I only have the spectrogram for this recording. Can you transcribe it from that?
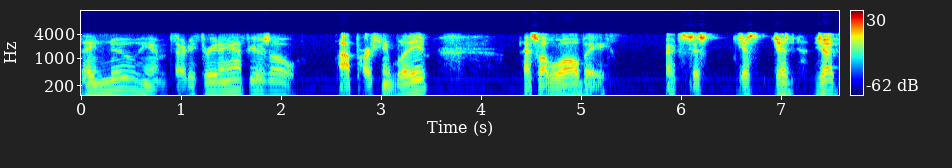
They knew him, 33 and a half years old. I personally believe that's what we'll all be. That's just just just just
